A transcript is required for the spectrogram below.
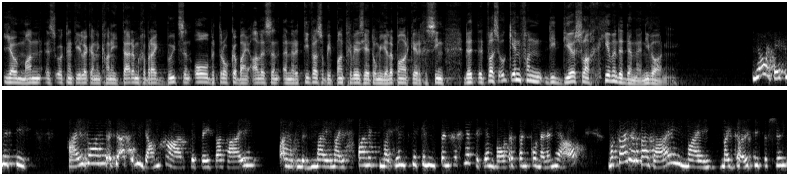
Jou man is ook natuurlik en ek kan die term gebruik boots and all betrokke by alles in in Retivas op die pad gewees. Jy het hom 'n hele paar keer gesien. Dit dit was ook een van die deurslaggewende dinge nie waar nie? Ja definitief. Hy was as ek om die dam gehardloop het wat hy my my span het my een sekondie punt gegee se een waterpunt kon hulle nie help maar verder was hy my my go-to persoon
